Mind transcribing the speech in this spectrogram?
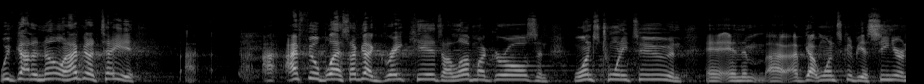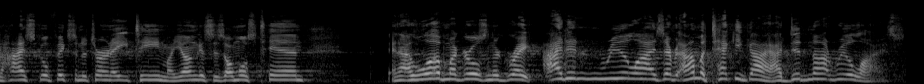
We've got to know. And I've got to tell you, I, feel blessed. I've got great kids. I love my girls, and one's 22, and, and, and then I've got one's going to be a senior in high school, fixing to turn 18. My youngest is almost 10. And I love my girls, and they're great. I didn't realize every. I'm a techie guy. I did not realize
